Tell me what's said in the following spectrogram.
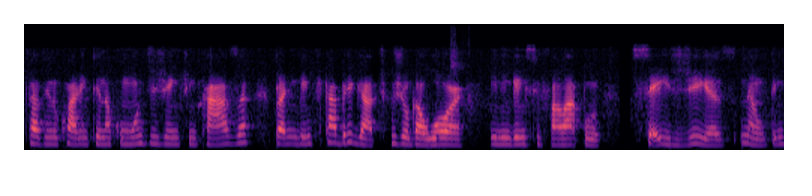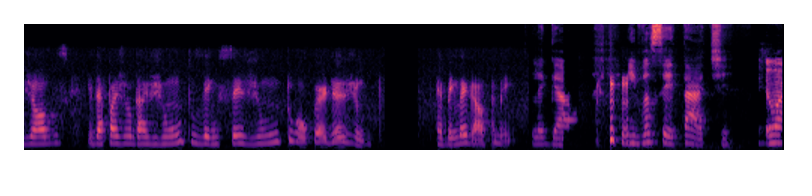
fazendo quarentena com um monte de gente em casa, para ninguém ficar brigado. Tipo, jogar War e ninguém se falar por seis dias. Não, tem jogos que dá para jogar junto, vencer junto ou perder junto. É bem legal também. Legal. E você, Tati? Eu acho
